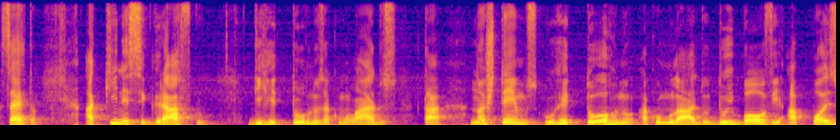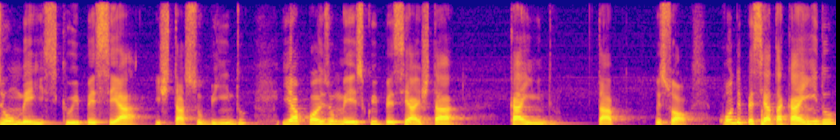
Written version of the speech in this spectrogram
certo? Aqui nesse gráfico de retornos acumulados, tá? Nós temos o retorno acumulado do IBOV após um mês que o IPCA está subindo e após um mês que o IPCA está caindo, tá? Pessoal, Quando o IPCA está caindo,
